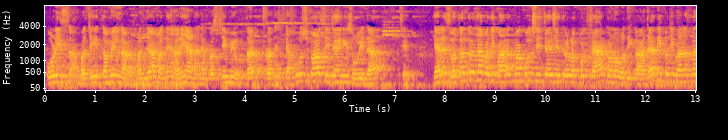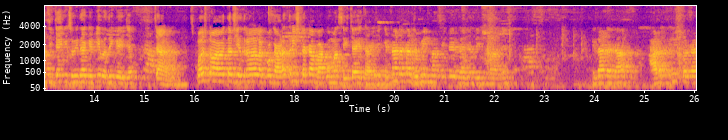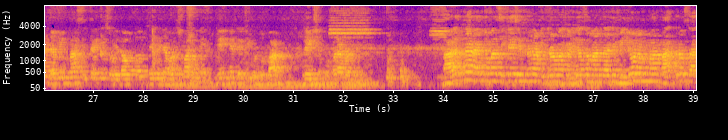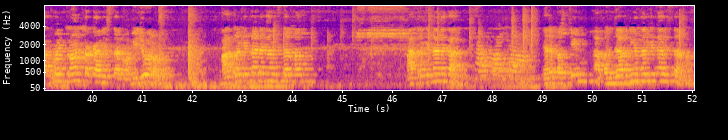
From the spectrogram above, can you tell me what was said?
ઓડિશા, પછી તમિલનાડુ, પંજાબ અને હરિયાણા અને પશ્ચિમી ઉત્તર પ્રદેશ. ત્યાં પુષ્કળ સિંચાઈની સુવિધા છે. ત્યારે સ્વતંત્રતા પછી ભારતમાં કુલ સિંચાઈ ક્ષેત્ર લગભગ ચાર ગણો વધી ગયો. આઝાદી પછી ભારતમાં સિંચાઈની સુવિધા કેટલી વધી ગઈ છે? ચાર સ્પષ્ટ વાવેતર ક્ષેત્રના લગભગ આડત્રીસ ટકા ભાગોમાં સિંચાઈ થાય છે. કેટલા ટકા જમીનમાં સિંચાઈ થાય છે? દેશમાં કેટલા ટકા? આડત્રીસ ટકા જમીનમાં સિંચાઈની સુવિધા ઉપલબ્ધ છે કે જ્યાં વર્ષમાં તમે એક કે તેથી વધુ ભાગ લઈ શકો. બરાબર છે? ભારતના રાજ્યોમાં સિંચાઈ ક્ષેત્રના વિતરણમાં ઘણી અસમાનતા છે. મિઝોરમમાં માત્ર સાત પોઈન્ટ ત્રણ ટકા વિસ્તારમાં. મિઝોરમ માત્ર કેટલા ટકા વિસ્તારમાં? માત્ર કેટલા ટકા? જ્યારે પશ્ચિમ, આ પંજાબની અંદર કેટલા વિસ્તારમાં?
